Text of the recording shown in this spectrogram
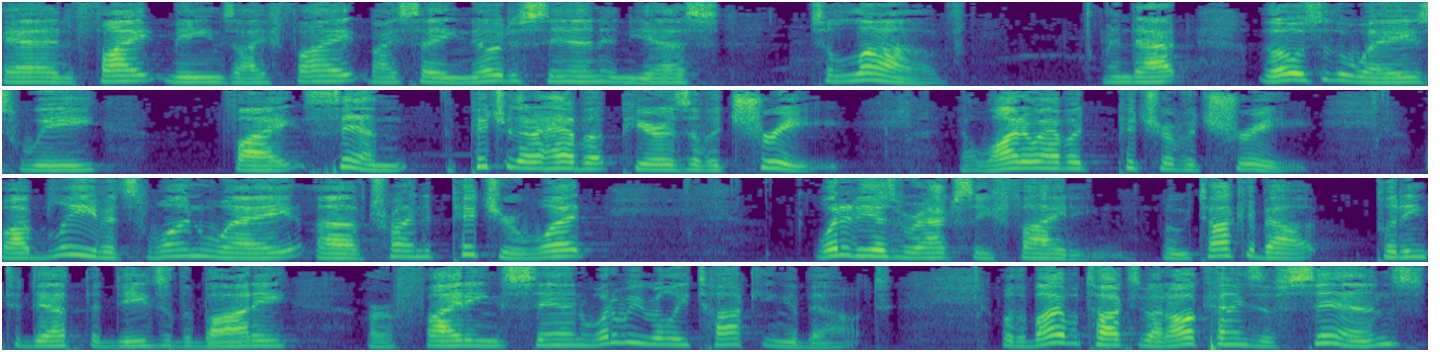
And fight means I fight by saying no to sin and yes to love and that those are the ways we fight sin. The picture that I have up here is of a tree. Now, why do I have a picture of a tree? Well, I believe it's one way of trying to picture what what it is we're actually fighting. When we talk about putting to death the deeds of the body or fighting sin, what are we really talking about? Well, the Bible talks about all kinds of sins,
